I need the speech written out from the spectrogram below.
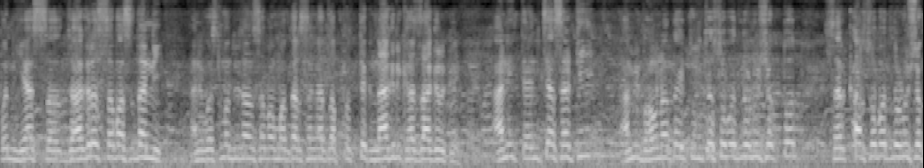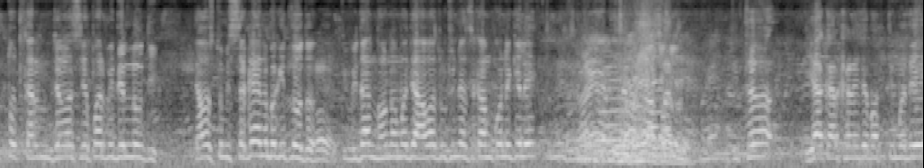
पण या स जागृत सभासदांनी आणि वसमत विधानसभा मतदारसंघातला प्रत्येक नागरिक हा जागरूक आहे. आणि त्यांच्यासाठी आम्ही भावनाताई तुमच्यासोबत लढू शकतो सरकारसोबत लढू शकतो कारण ज्यावेळेस एफ आर पी दिली नव्हती त्यावेळेस तुम्ही सगळ्यांना बघितलं होतं की विधान भवनामध्ये आवाज उठवण्याचं काम कोणी केले तिथं या कारखान्याच्या बाबतीमध्ये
